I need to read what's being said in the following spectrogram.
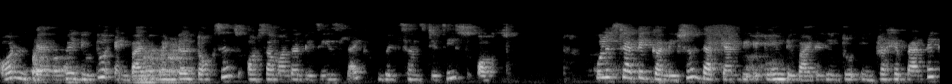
or can be due to environmental toxins or some other disease like Wilson's disease also cholestatic conditions that can be again divided into intrahepatic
